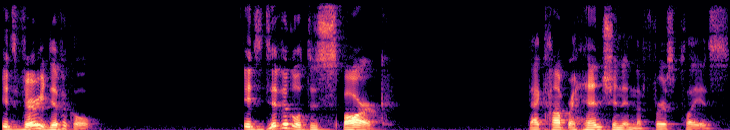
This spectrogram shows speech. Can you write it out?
It's very difficult. It's difficult to spark that comprehension in the first place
